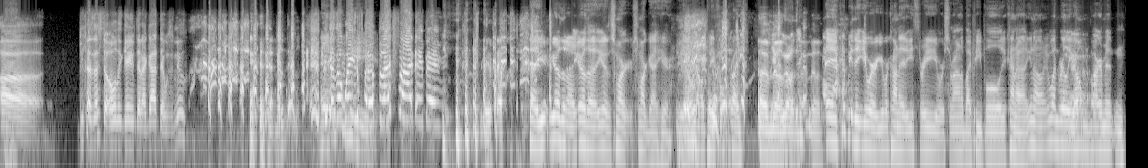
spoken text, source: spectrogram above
Uh, because that's the only game that I got that was new. Because I'm waiting be- for the Black Friday, baby. So you're, you're the you're the you're the smart smart guy here. Yeah, we all pay full price. Um, Yeah, no, we're all the- no. Hey, it could be that you were you were kind of at E3, you were surrounded by people, you kind of you know it wasn't really your home environment, and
